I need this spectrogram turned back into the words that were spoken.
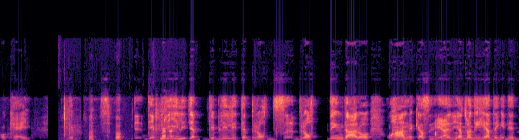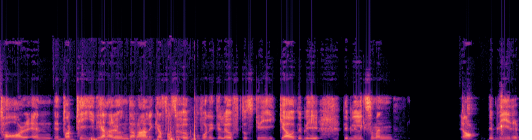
Okej. Så, Det, det blir lite, det blir lite brotts, brottning där och, och han lyckas, jag, jag tror att det helt enkelt, det tar, en, det tar tid hela rundan och han lyckas ta sig upp och få lite luft och skrika och det blir, det blir liksom en, ja, det blir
